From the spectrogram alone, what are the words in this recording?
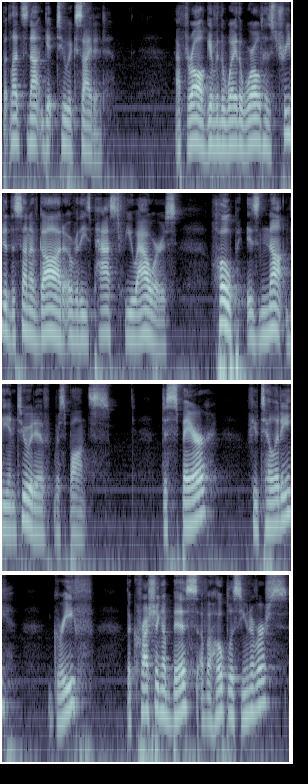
But let's not get too excited. After all, given the way the world has treated the Son of God over these past few hours, hope is not the intuitive response. Despair, futility, grief, the crushing abyss of a hopeless universe,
